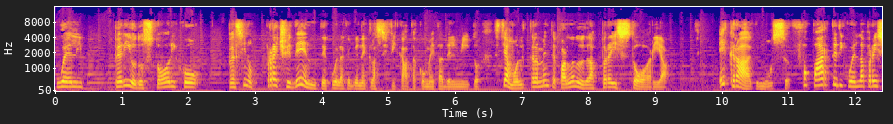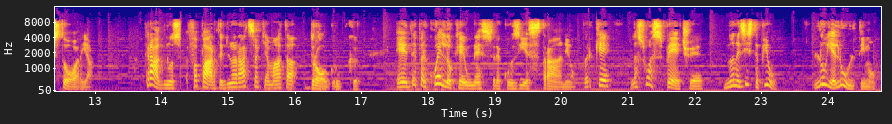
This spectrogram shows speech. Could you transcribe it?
quel periodo storico persino precedente quella che viene classificata come età del mito. Stiamo letteralmente parlando della preistoria. E Kragnos fa parte di quella preistoria. Kragnos fa parte di una razza chiamata Drogruk. Ed è per quello che è un essere così estraneo, perché la sua specie non esiste più. Lui è l'ultimo.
